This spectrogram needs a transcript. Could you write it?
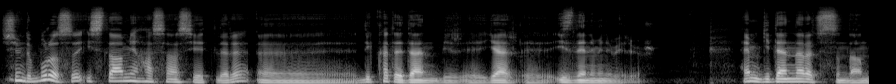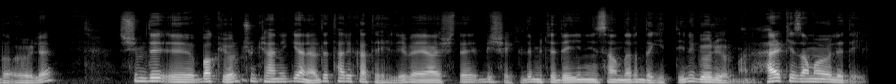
Şimdi burası İslami hassasiyetlere e, dikkat eden bir e, yer e, izlenimini veriyor. Hem gidenler açısından da öyle. Şimdi e, bakıyorum çünkü hani genelde tarikat ehli veya işte bir şekilde mütedeyyin insanların da gittiğini görüyorum. Hani herkes ama öyle değil.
